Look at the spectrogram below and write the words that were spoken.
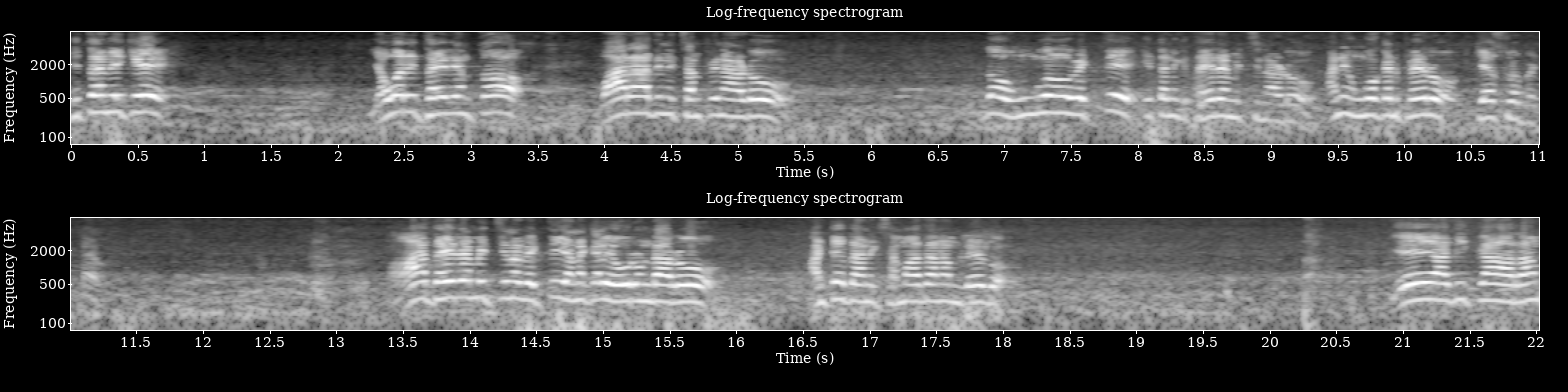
ఇతనికి ఎవరి ధైర్యంతో వారాదిని చంపినాడు. ఇంకో వ్యక్తి ఇతనికి ధైర్యం ఇచ్చినాడు అని ఇంకొకరి పేరు కేసులో పెట్టినారు. ఆ ధైర్యం ఇచ్చిన వ్యక్తి వెనకలు ఎవరుండారు? అంటే దానికి సమాధానం లేదు. ఏ అధికారం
